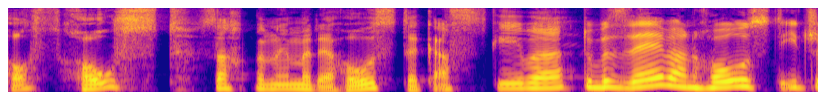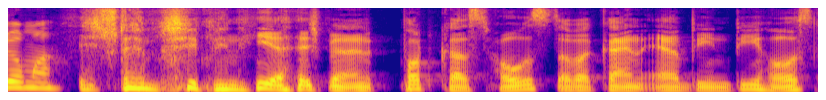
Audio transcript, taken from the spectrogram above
Host, Host, sagt man immer, der Host, der Gastgeber. Du bist selber ein Host, Ijoma. Stimmt, ich bin hier. Ich bin ein Podcast-Host, aber kein Airbnb-Host.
